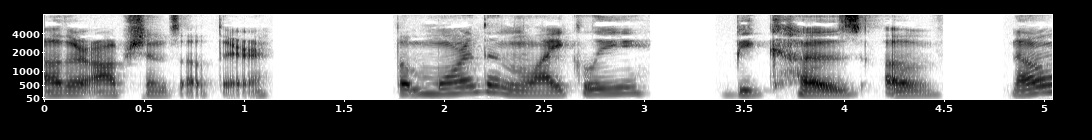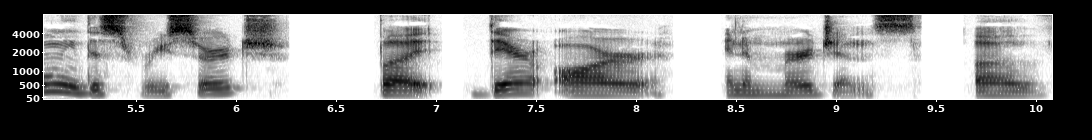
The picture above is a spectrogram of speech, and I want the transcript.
other options out there. But more than likely, because of not only this research, but there are an emergence of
